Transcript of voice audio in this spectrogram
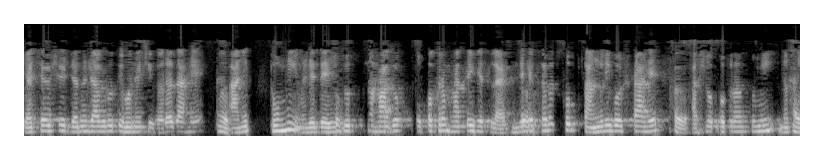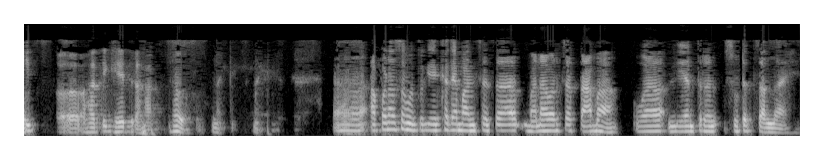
याच्याविषयी जनजागृती होण्याची गरज आहे. हो. आणि तुम्ही म्हणजे देशदूतनं हा जो उपक्रम हाती घेतलाय म्हणजे हे खरंच खूप चांगली गोष्ट आहे. असे उपक्रम तुम्ही नक्कीच हाती घेत राहा. नक्की आपण असं म्हणतो की एखाद्या माणसाचा मनावरचा ताबा व नियंत्रण सुटत चाललं आहे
